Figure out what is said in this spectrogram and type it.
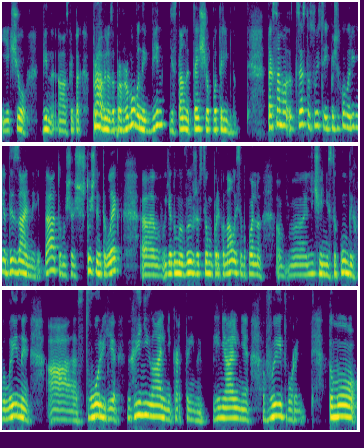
якщо він, скажімо так, правильно запрограмований, він дістане те, що потрібно. Так само це стосується і початкового рівня дизайнерів, да? тому що штучний інтелект, е, я думаю, ви вже в цьому переконалися буквально в лічені секунди, хвилини, створює геніальні картини, геніальні витвори. Тому,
